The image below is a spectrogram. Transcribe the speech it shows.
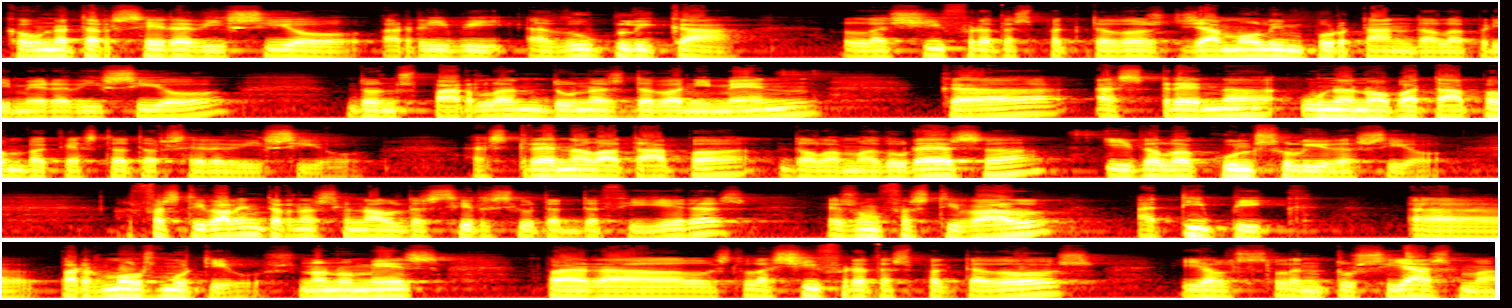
que una tercera edició arribi a duplicar la xifra d'espectadors ja molt important de la primera edició, doncs parlen d'un esdeveniment que estrena una nova etapa amb aquesta tercera edició. Estrena l'etapa de la maduresa i de la consolidació. El Festival Internacional de Circ Ciutat de Figueres és un festival atípic eh, per molts motius, no només per els, la xifra d'espectadors i l'entusiasme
